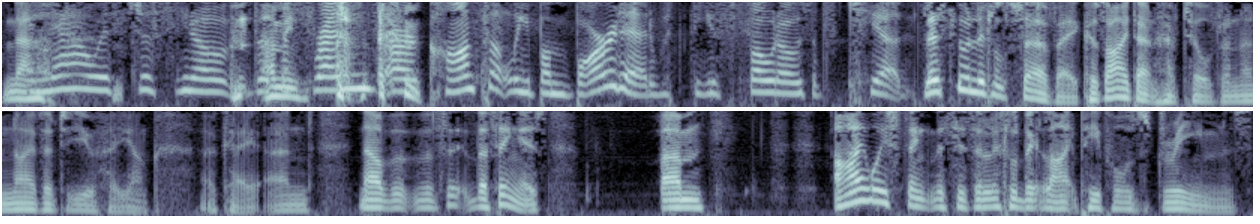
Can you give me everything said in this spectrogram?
Now, and now it's just, you know, the, I mean, the friends are constantly bombarded with these photos of kids. Let's do a little survey because I don't have children and neither do you, Yang. Okay, and now the the, th the thing is, um, I always think this is a little bit like people's dreams.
